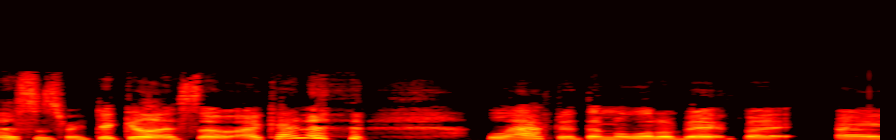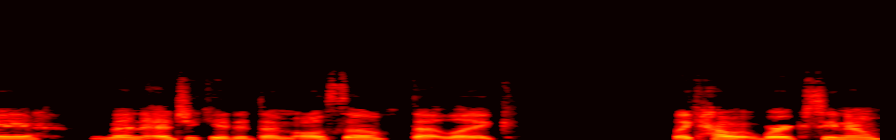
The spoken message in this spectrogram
This is ridiculous." So I kind of laughed at them a little bit, but I then educated them also that like like how it works, you know?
